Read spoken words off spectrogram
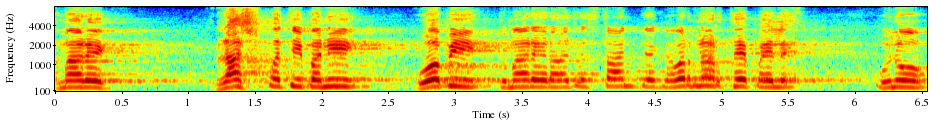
हमारे राष्ट्रपति बनी, वो भी तुम्हारे राजस्थान के गवर्नर थे पहले। उन्होंने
